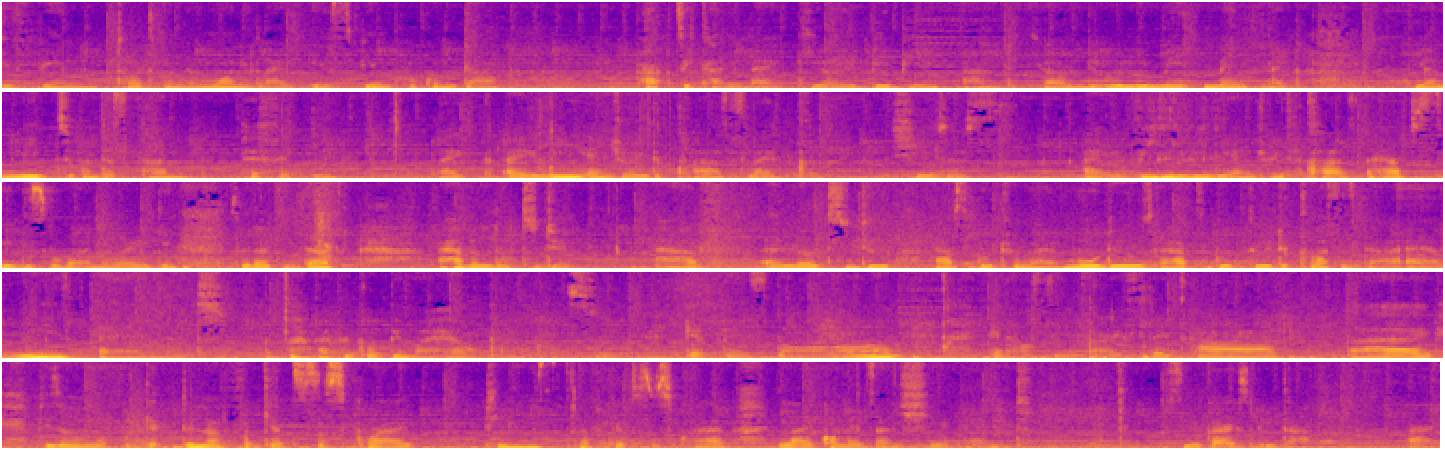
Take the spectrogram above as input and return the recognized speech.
you've been taught in the morning like it's been broken down practically like you're a baby and you're only made meant like you're made to understand perfectly. Like i really enjoyed the class like jesus i really really enjoyed the class. I have to say this over and over again. So that's that i have a lot to do. I have a lot to do. I have to go through my modules. I have to go through the classes that i missed and i forgot my help to get things done. And i'll see you guys later. Bye. Please do not forget do not forget to subscribe. Please do not forget to subscribe like comment and share and see you guys later. Bye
